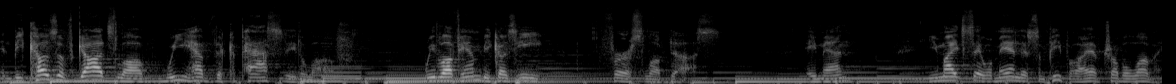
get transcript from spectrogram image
And because of God's love, we have the capacity to love. We love him because he first loved us. Amen? You might say, well, man, there's some people I have trouble loving.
